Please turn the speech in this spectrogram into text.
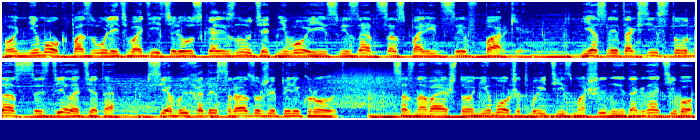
Он не мог позволить водителю ускользнуть от него и связаться с полицией в парке. Если таксисту удастся сделать это, все выходы сразу же перекроют. Сознавая, что не может выйти из машины и догнать его,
